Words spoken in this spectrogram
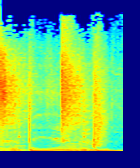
disability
